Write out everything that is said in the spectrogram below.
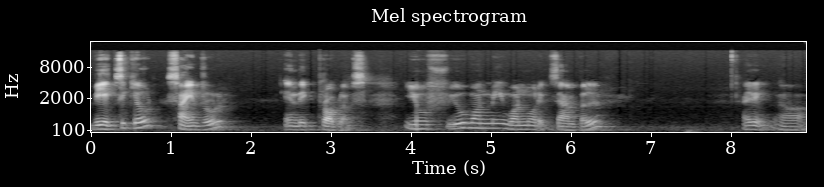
we execute chain rule in the problems. If you want me one more example, I think uh,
